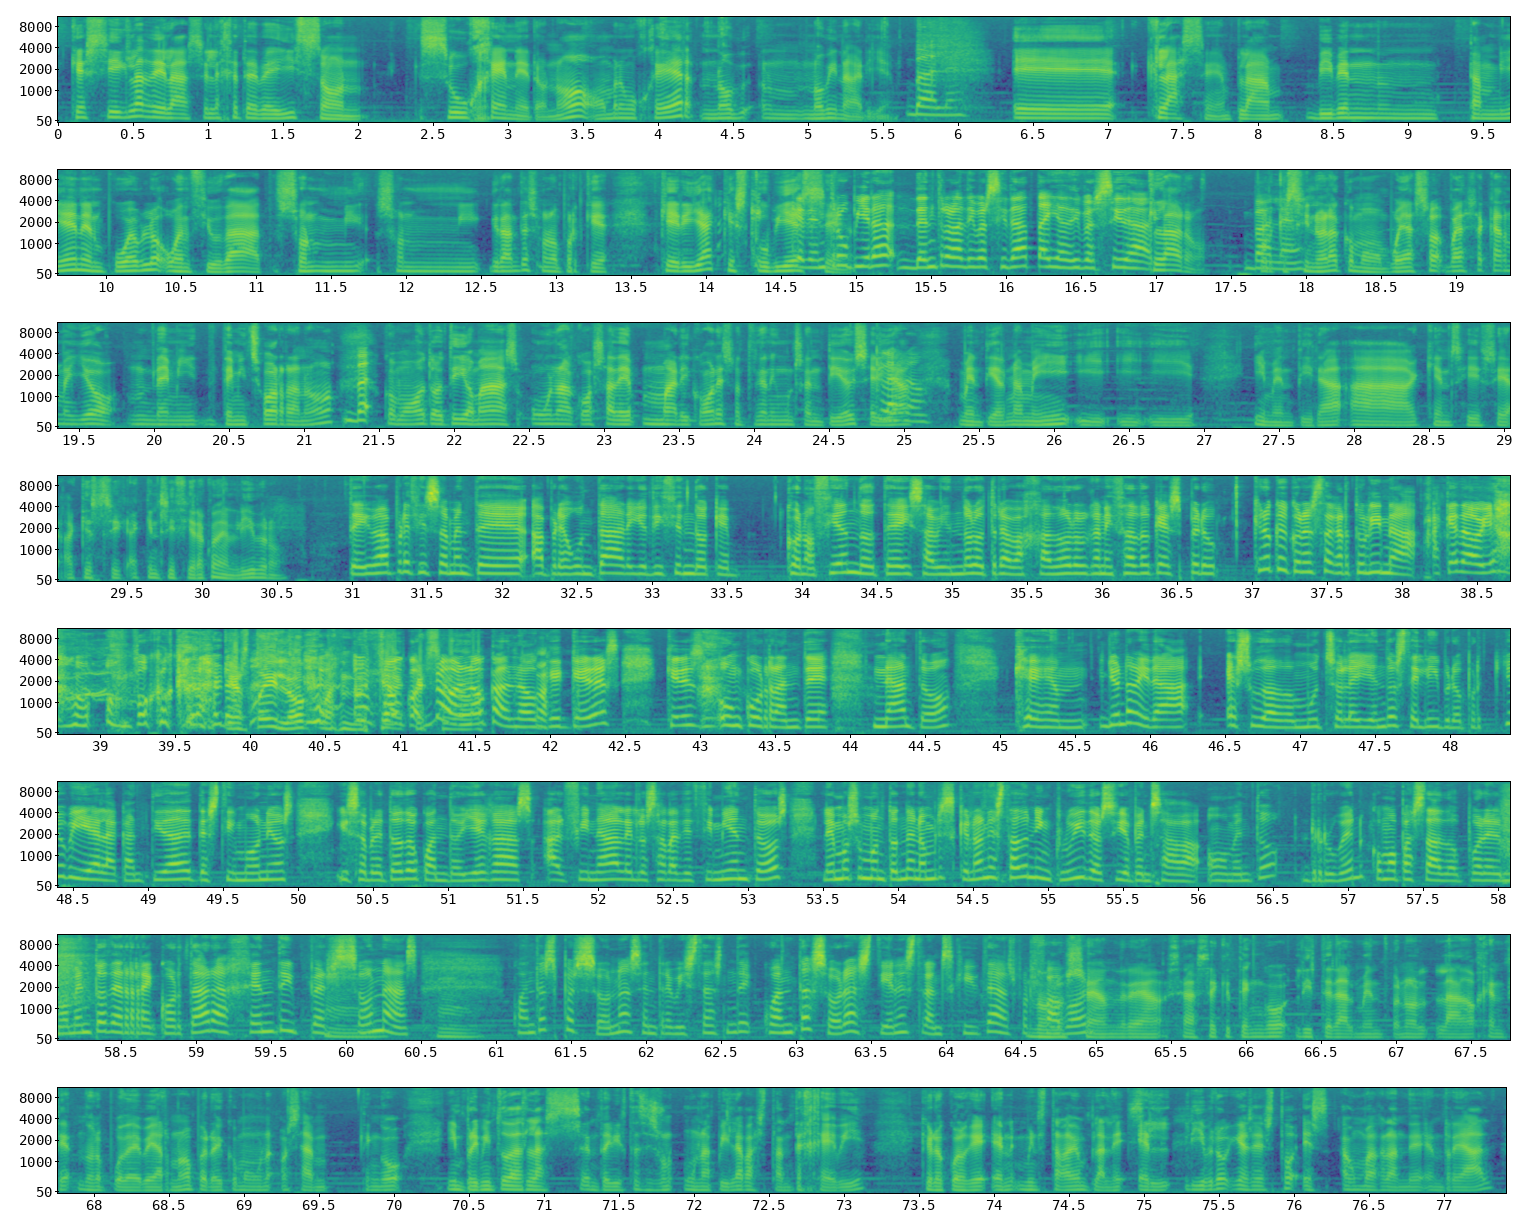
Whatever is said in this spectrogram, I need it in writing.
qué sigla de las LGTBI son su género, ¿no? Hombre, mujer, no, no binaria. Vale. Eh, clase, en plan, viven también en pueblo o en ciudad, son, mi- son migrantes o no, porque quería que estuviese. Que dentro hubiera, dentro de la diversidad haya diversidad. Claro. Vale. Porque si no era como, voy a, voy a sacarme yo de mi, de mi chorra, ¿no? Como otro tío más, una cosa de maricones, no tiene ningún sentido y sería Claro. mentirme a mí y, y, y, y mentir a quien, se, a, quien se, a quien se hiciera con el libro. Te iba precisamente a preguntar, yo diciendo que conociéndote y sabiendo lo trabajador, organizado que es, pero creo que con esta cartulina ha quedado ya un poco claro. Que estoy loco, Andrea, un poco, que si no, no. loco no, que, que eres, que eres un currante nato, que mm, yo en realidad he sudado mucho leyendo este libro porque yo veía la cantidad de testimonios y sobre todo cuando llegas al final en los agradecimientos leemos un montón de nombres que no han estado ni incluidos y yo pensaba, un momento, Rubén, ¿cómo ha pasado por el momento de recortar a gente y personas? Mm. ¿Cuántas personas entrevistas de cuántas horas tienes transcritas, por no favor? lo sé, Andrea. O sea, sé que tengo literalmente, bueno, la gente no lo puede ver, ¿no? Pero hay como una, o sea, tengo, imprimí todas las entrevistas, es un- una pila bastante heavy, que lo colgué en mi Instagram, en plan, el libro que es esto es aún más grande en real.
